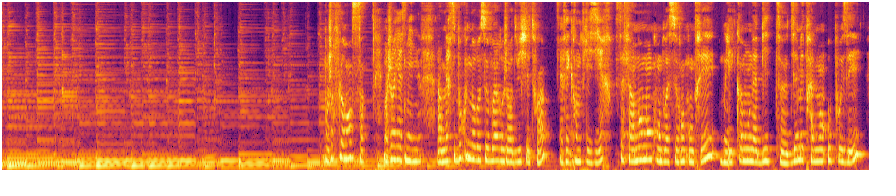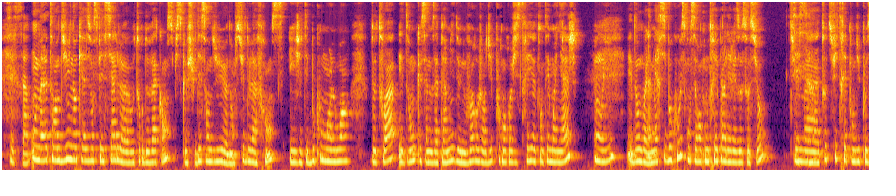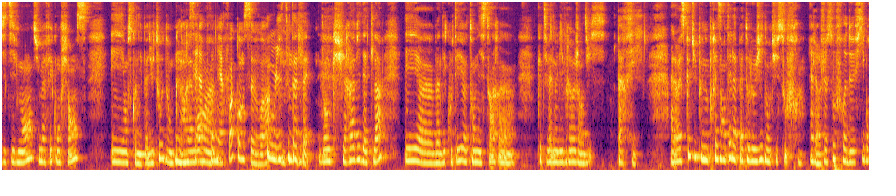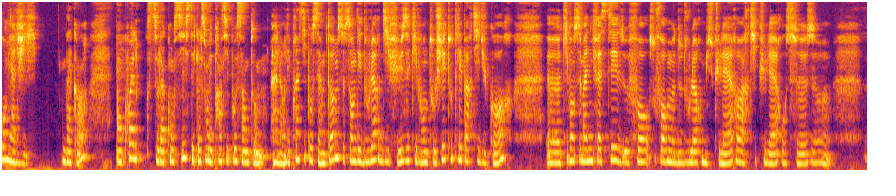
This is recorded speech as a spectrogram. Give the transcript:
Bonjour Florence. Bonjour Yasmine. Alors merci beaucoup de me recevoir aujourd'hui chez toi. Avec grand plaisir. Ça fait un moment qu'on doit se rencontrer oui. et comme on habite euh, diamétralement opposés, c'est ça. On a attendu une occasion spéciale euh, autour de vacances puisque je suis descendue euh, dans le sud de la France et j'étais beaucoup moins loin de toi et donc ça nous a permis de nous voir aujourd'hui pour enregistrer ton témoignage. Oui. Et donc voilà, merci beaucoup. Est-ce qu'on s'est rencontrés par les réseaux sociaux tu m'as tout de suite répondu positivement, tu m'as fait confiance et on se connaît pas du tout, donc c'est la première fois qu'on se voit. Oui, tout à fait. Donc je suis ravie d'être là et euh, bah, d'écouter euh, ton histoire euh, que tu vas nous livrer aujourd'hui. Parfait. Alors est-ce que tu peux nous présenter la pathologie dont tu souffres? Alors je souffre de fibromyalgie. D'accord. En quoi cela consiste et quels sont les principaux symptômes? Alors, les principaux symptômes, ce sont des douleurs diffuses qui vont toucher toutes les parties du corps. Euh, qui vont se manifester de sous forme de douleurs musculaires, articulaires, osseuses, euh,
